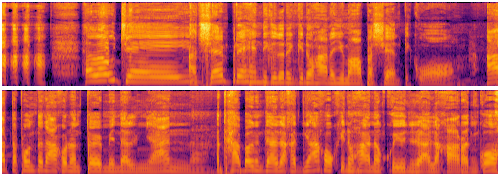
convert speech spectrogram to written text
Hello, Jay! At syempre, hindi ko na rin kinuhanan yung mga pasyente ko. At papunta na ako ng terminal niyan. At habang naglalakad nga ako, kinuhanan ko yung nilalakaran ko.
